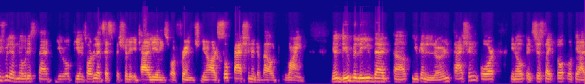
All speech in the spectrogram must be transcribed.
Usually, I've noticed that Europeans, or let's say especially Italians or French, you know, are so passionate about wine. You know, do you believe that uh, you can learn passion, or you know, it's just like, oh, okay, I,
